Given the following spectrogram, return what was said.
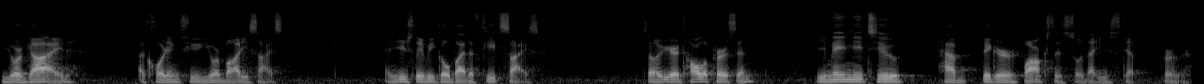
your guide according to your body size. And usually we go by the feet size. So if you're a taller person, you may need to have bigger boxes so that you step further.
